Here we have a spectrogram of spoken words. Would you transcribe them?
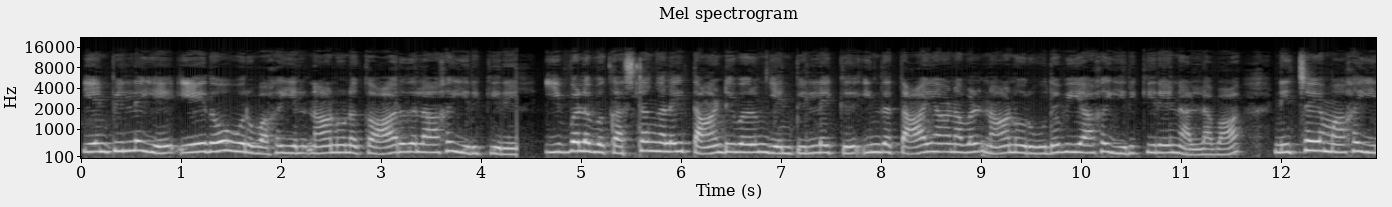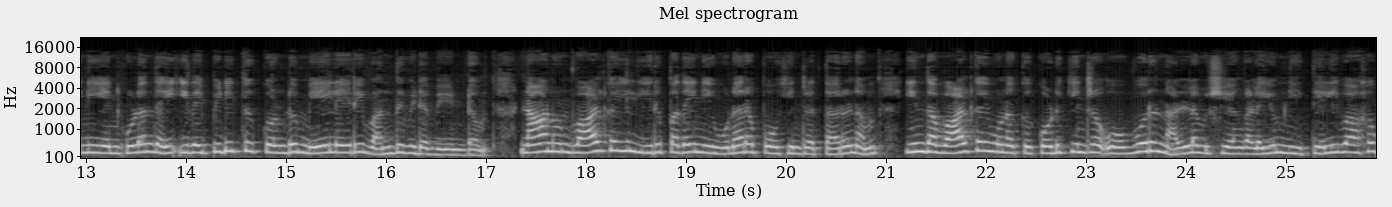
என் பிள்ளையே ஏதோ ஒரு வகையில் நான் உனக்கு ஆறுதலாக இருக்கிறேன். இவ்வளவு கஷ்டங்களை தாண்டி வரும் என் பிள்ளைக்கு இந்த தாயானவள் நான் ஒரு உதவியாக இருக்கிறேன் அல்லவா? நிச்சயமாக இனி என் குழந்தை இதை பிடித்து கொண்டு மேலேறி வந்துவிட வேண்டும். நான் உன் வாழ்க்கையில் இருப்பதை நீ உணரப் போகின்ற தருணம் இந்த வாழ்க்கை உனக்கு கொடுக்கின்ற ஒவ்வொரு நல்ல விஷயங்களையும் நீ தெளிவாக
